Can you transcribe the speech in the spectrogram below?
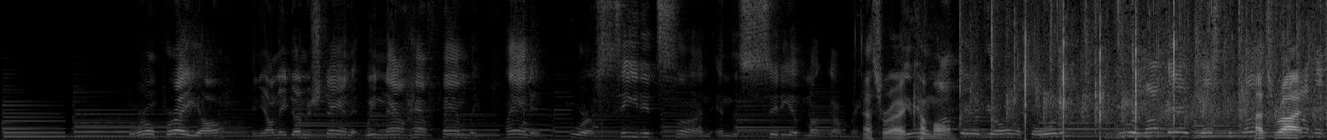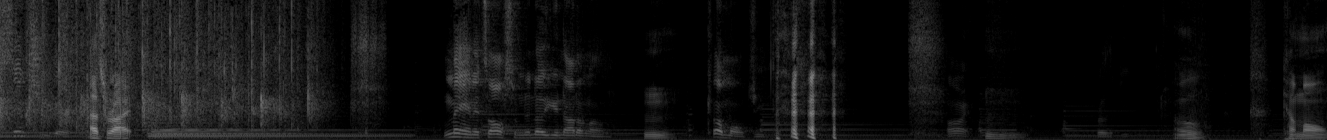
But we're gonna pray, y'all, and y'all need to understand that we now have family planted. Are a seated son in the city of Montgomery. That's right. You Come are on. not there of your own authority. You are not there just because That's God right. has sent you there. That's right. Man, it's awesome to know you're not alone. Mm. Come on, Jesus. All right, brother. G. Oh, come on.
